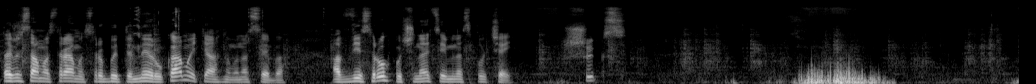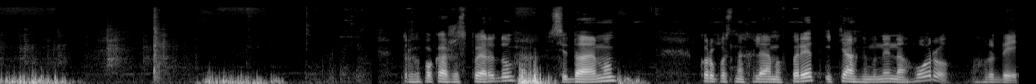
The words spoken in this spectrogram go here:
Так само стараємось робити не руками, тягнемо на себе, а ввіз рух починається іменно з плечей. Шикс. Трохи покажу спереду. Сідаємо, корпус нахиляємо вперед і тягнемо не нагору грудей,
